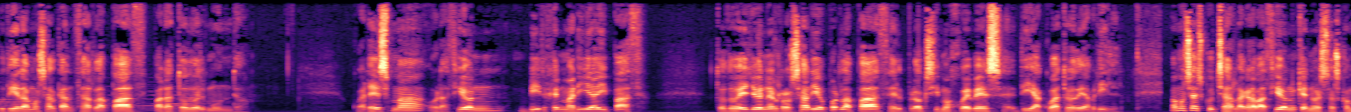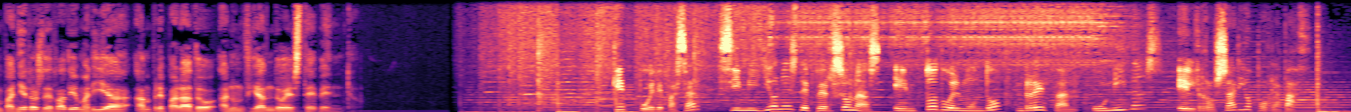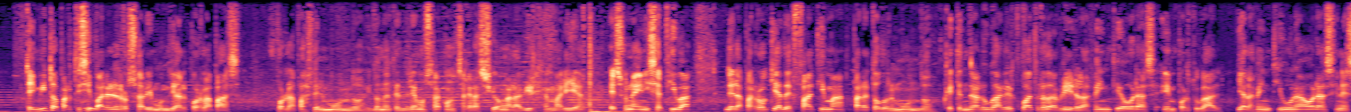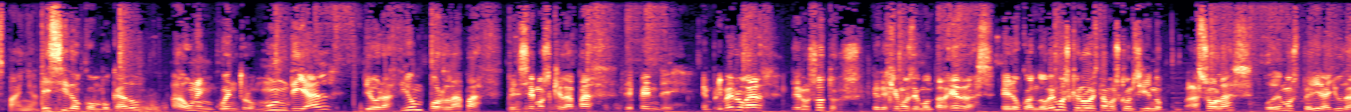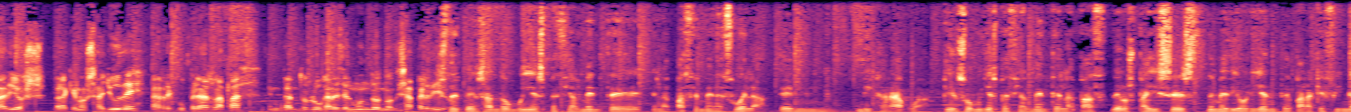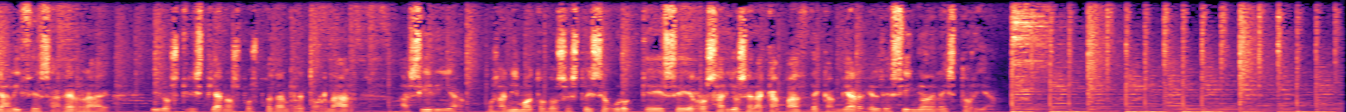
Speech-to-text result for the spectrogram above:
pudiéramos alcanzar la paz para todo el mundo. Cuaresma, oración, Virgen María y paz. Todo ello en el Rosario por la Paz el próximo jueves, día 4 de abril. Vamos a escuchar la grabación que nuestros compañeros de Radio María han preparado anunciando este evento. ¿Qué puede pasar si millones de personas en todo el mundo rezan unidas el Rosario por la Paz? Te invito a participar en el Rosario Mundial por la Paz por la paz del mundo y donde tendremos la consagración a la Virgen María. Es una iniciativa de la parroquia de Fátima para todo el mundo que tendrá lugar el 4 de abril a las 20 horas en Portugal y a las 21 horas en España. He sido convocado a un encuentro mundial de oración por la paz. Pensemos que la paz depende, en primer lugar, de nosotros, que dejemos de montar guerras. Pero cuando vemos que no lo estamos consiguiendo a solas, podemos pedir ayuda a Dios para que nos ayude a recuperar la paz en tantos lugares del mundo donde se ha perdido. Estoy pensando muy especialmente en la paz en Venezuela, en Nicaragua. Pienso muy especialmente en la paz de los países de Medio Oriente para que finalice esa guerra y los cristianos pues puedan retornar a Siria. Os animo a todos, estoy seguro que ese rosario será capaz de cambiar el designio de la historia.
